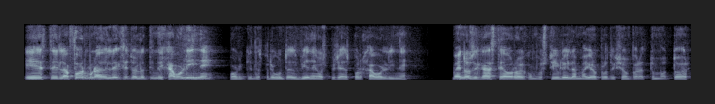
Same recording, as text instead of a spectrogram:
Este, la fórmula del éxito la tiene Jaboline, porque las preguntas vienen auspiciadas por Jaboline. Menos desgaste, ahorro de combustible y la mayor protección para tu motor.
